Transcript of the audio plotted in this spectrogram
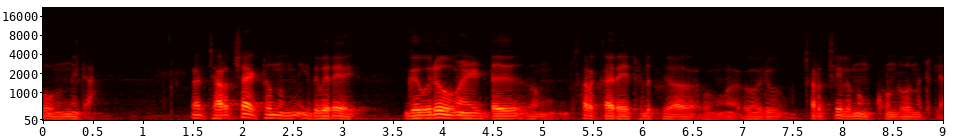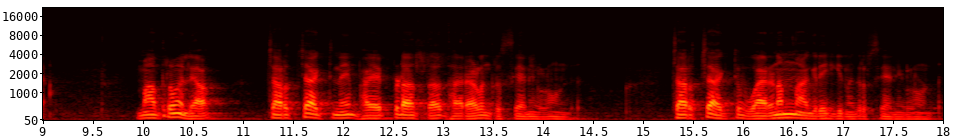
തോന്നുന്നില്ല. ചർച്ച് ആക്ടൊന്നും ഇതുവരെ ഗൗരവമായിട്ട് സർക്കാർ ഏറ്റെടുത്ത ഒരു ചർച്ചയിലൊന്നും കൊണ്ടുവന്നിട്ടില്ല. മാത്രമല്ല ചർച്ച് ആക്ടിനെ ഭയപ്പെടാത്ത ധാരാളം ക്രിസ്ത്യാനികളുമുണ്ട് ചർച്ച് ആക്ട് വരണം എന്നാഗ്രഹിക്കുന്ന ക്രിസ്ത്യാനികളുമുണ്ട്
